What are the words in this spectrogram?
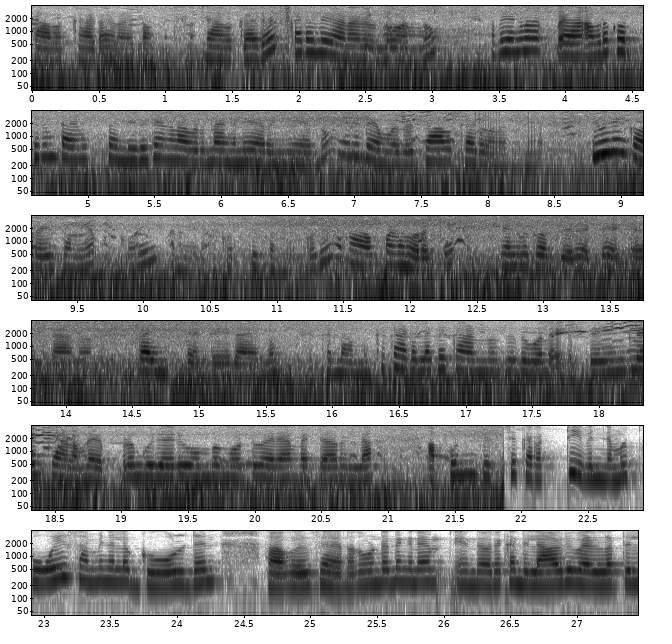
ചാവക്കാടാണ് കേട്ടോ. ചാവക്കാട് കടൽ കാണാനൊന്ന് വന്നു. അപ്പോൾ ഞങ്ങൾ അവിടെ കുറച്ചൊരു ടൈം സ്പെൻഡ് ചെയ്തിട്ട് ഞങ്ങൾ അവിടെ നിന്ന് അങ്ങനെ ഇറങ്ങിയായിരുന്നു. എന്നിട്ട് നമ്മൾ ചാവക്കാട് വന്നിട്ടുണ്ട്. ഇവിടെയും കുറേ സമയം കുറേ സമയം കുറച്ച് സമയം ഒരു ഹാഫ് ആൻ അവറൊക്കെ ഞങ്ങൾ കുറച്ച് നേരമൊക്കെ എന്താണ് ടൈം സ്പെൻഡ് ചെയ്തായിരുന്നു. കാരണം നമുക്ക് കടലൊക്കെ കാണുന്നത് ഇതുപോലെ എപ്പോഴെങ്കിലൊക്കെയാണ് നമ്മൾ എപ്പോഴും ഗുരുവായൂർ പോകുമ്പോൾ ഇങ്ങോട്ട് വരാൻ പറ്റാറില്ല. അപ്പോൾ ജസ്റ്റ് കറക്റ്റ് ഇവൻ നമ്മൾ പോയ സമയം നല്ല ഗോൾഡൻ അവേഴ്സ് ആയിരുന്നു അതുകൊണ്ട് തന്നെ ഇങ്ങനെ എന്താ പറയുക കണ്ടില്ല ആ ഒരു വെള്ളത്തിൽ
